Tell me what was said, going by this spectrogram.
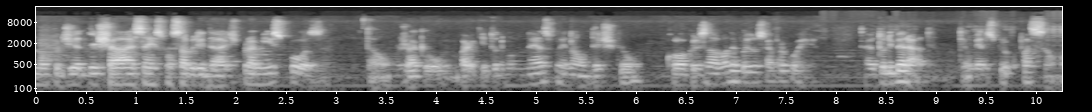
não podia deixar essa responsabilidade para minha esposa. Então, já que eu embarquei todo mundo nessa, falei, não, deixa que eu coloco eles na van, depois eu saio para correr. Aí eu estou liberado, tenho menos preocupação.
